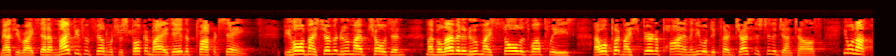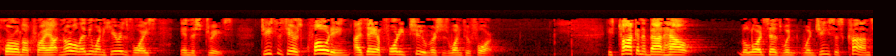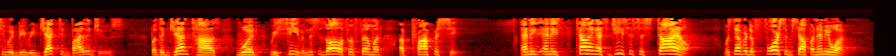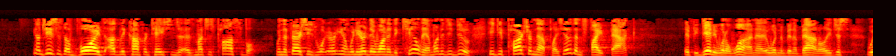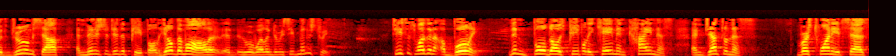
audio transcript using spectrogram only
Matthew writes, that it might be fulfilled which was spoken by Isaiah the prophet saying, Behold, my servant whom I have chosen, my beloved in whom my soul is well pleased. I will put my spirit upon him and he will declare justice to the Gentiles. He will not quarrel nor cry out, nor will anyone hear his voice in the streets. Jesus here is quoting Isaiah 42 verses 1 through 4. He's talking about how the Lord says when, when Jesus comes, he would be rejected by the Jews, but the Gentiles would receive him. This is all a fulfillment of prophecy. And, he, and he's telling us Jesus' style was never to force himself on anyone. You know, Jesus avoids ugly confrontations as much as possible. When the Pharisees, you know, when he heard they wanted to kill him, what did he do? He departs from that place. He doesn't fight back. If he did, he would have won. It wouldn't have been a battle. He just withdrew himself and ministered to the people, healed them all uh, uh, who were willing to receive ministry. Jesus wasn't a bully. He didn't bulldoze people. He came in kindness and gentleness. Verse 20, it says,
